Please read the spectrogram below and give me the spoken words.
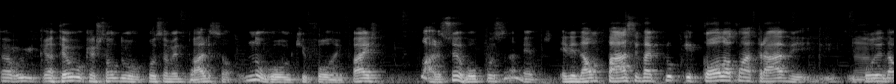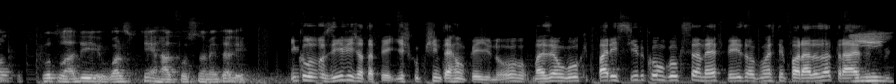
É, até a questão do posicionamento do Alisson, no gol que o Foden faz, Alisson errou o posicionamento. Ele dá um passe e vai pro, e cola com a trave. E, uhum. poder dar um, do outro lado e o Alisson tinha errado o posicionamento ali. Inclusive, JP, desculpe te interromper de novo, mas é um gol que, parecido com o gol que Sané fez algumas temporadas atrás, sim, né?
